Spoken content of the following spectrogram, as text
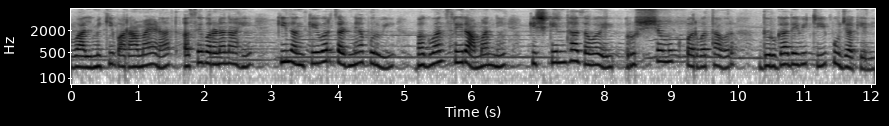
वाल्मिकी रामायणात असे वर्णन आहे की लंकेवर चढण्यापूर्वी भगवान श्रीरामांनी किष्किंधाजवळील ऋष्यमुख पर्वतावर दुर्गादेवीची पूजा केली.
